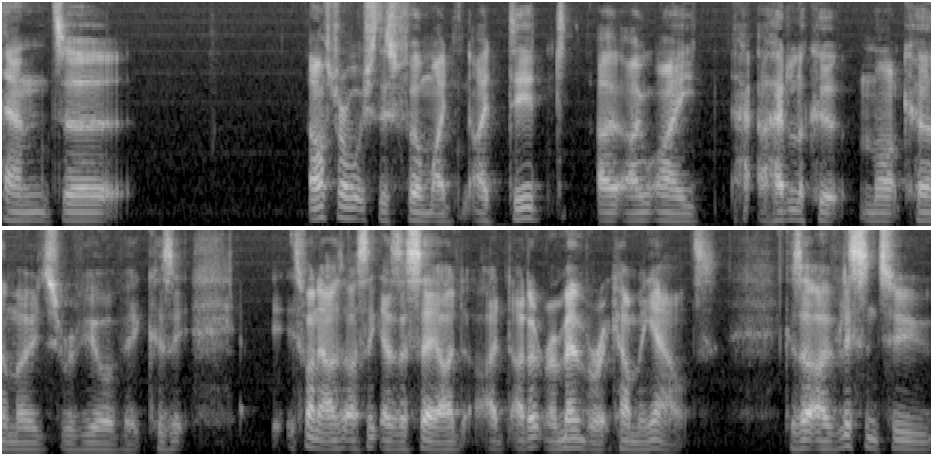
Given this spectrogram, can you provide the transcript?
and uh, after I watched this film, I I did I I, I had a look at Mark Kermode's review of it because it it's funny. I, I, think, as I say, I, I, I don't remember it coming out because I've listened to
